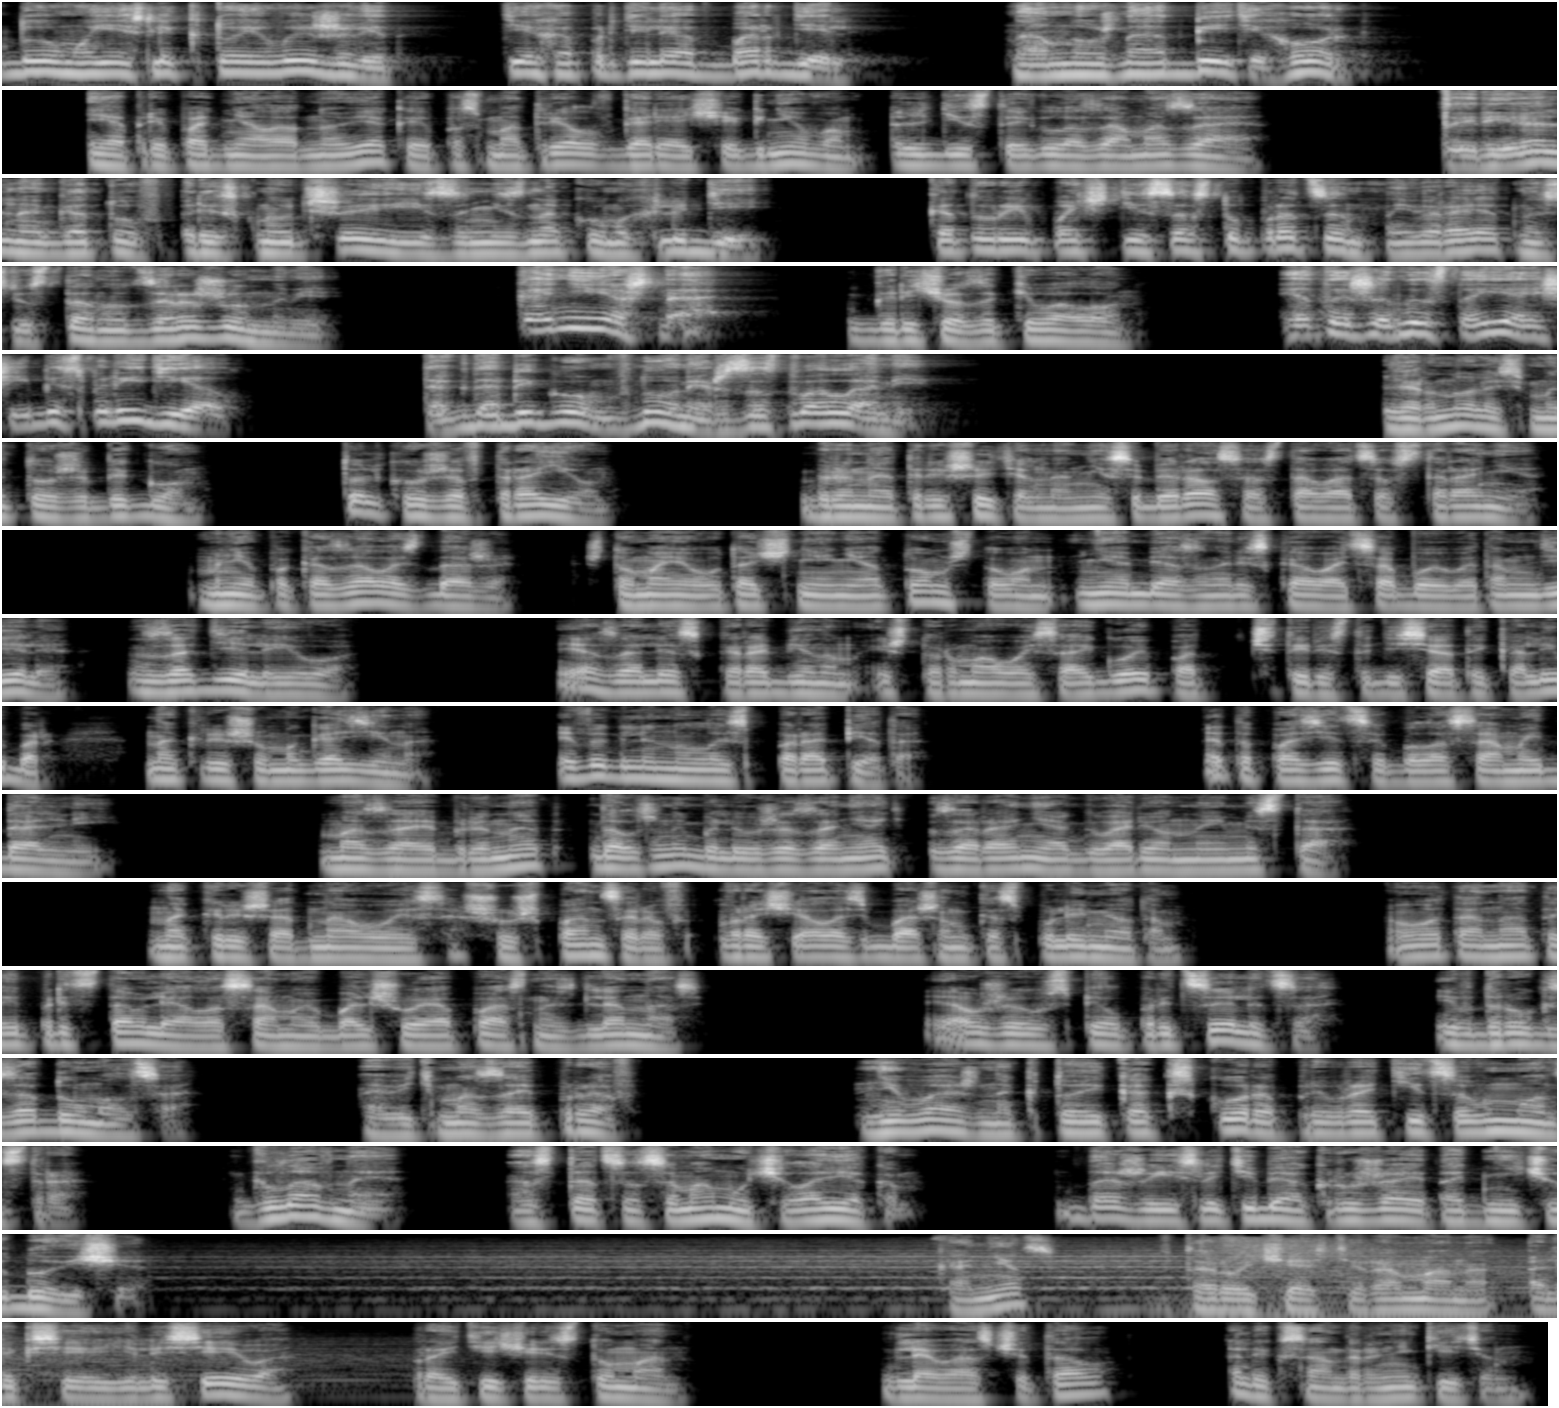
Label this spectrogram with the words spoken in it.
Думаю, если кто и выживет, тех определят бордель. Нам нужно отбить их, орк». Я приподнял одно веко и посмотрел в горящие гневом льдистые глаза Мазая. Ты реально готов рискнуть шеей из-за незнакомых людей, которые почти со стопроцентной вероятностью станут зараженными?» «Конечно!» – горячо закивал он. «Это же настоящий беспредел!» «Тогда бегом в номер за стволами!» Вернулись мы тоже бегом, только уже втроем. Брюнет решительно не собирался оставаться в стороне. Мне показалось даже, что мое уточнение о том, что он не обязан рисковать собой в этом деле, задели его. Я залез карабином и штурмовой сайгой под 410 калибр на крышу магазина и выглянул из парапета. Эта позиция была самой дальней. Маза и Брюнет должны были уже занять заранее оговоренные места. На крыше одного из шушпанцеров вращалась башенка с пулеметом. Вот она-то и представляла самую большую опасность для нас. Я уже успел прицелиться и вдруг задумался. А ведь Мазай прав. Неважно, кто и как скоро превратится в монстра. Главное – остаться самому человеком, даже если тебя окружает одни чудовища. Конец второй части романа Алексея Елисеева «Пройти через туман». Для вас читал Александр Никитин.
